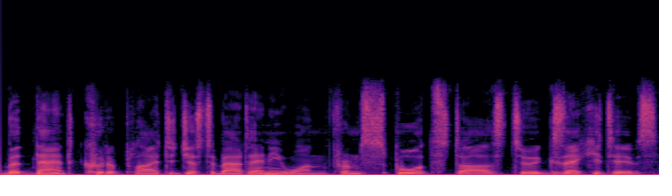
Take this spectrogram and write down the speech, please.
But that could apply to just about anyone, from sports stars to executives.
